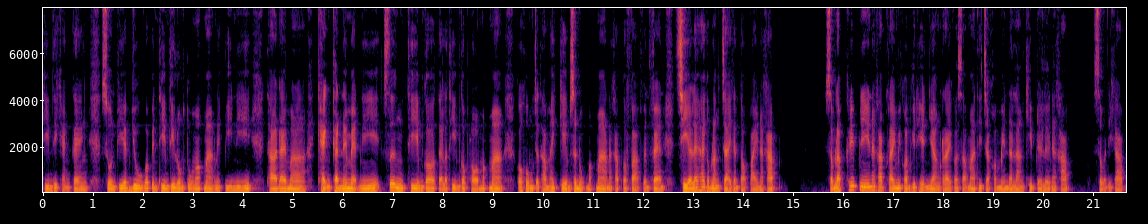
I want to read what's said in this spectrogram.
ทีมที่แข็งแกร่ง ส่วน PFU ก็เป็นทีมที่ลงตัวมากๆในปีนี้ ถ้าได้มาแข่งกันในแมตช์นี้ ซึ่งทีมก็แต่ละทีมก็พร้อมมาก ๆ ก็คงจะทำให้เกมสนุกมากๆนะครับ ก็ฝากแฟนๆเชียร์และให้กำลังใจกันต่อไปนะครับ สำหรับคลิปนี้นะครับ ใครมีความคิดเห็นอย่างไรก็สามารถที่จะคอมเมนต์ด้านล่างคลิปได้เลยนะครับ สวัสดีครับ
